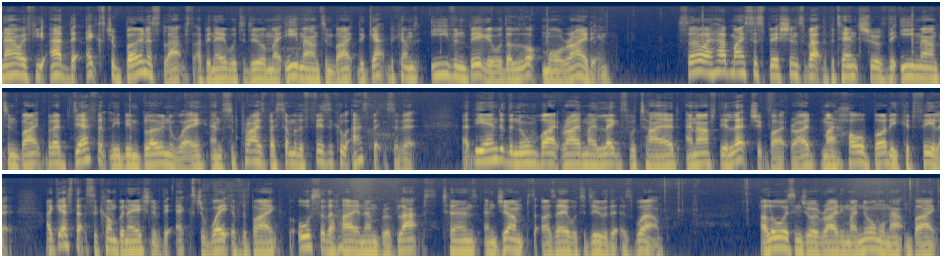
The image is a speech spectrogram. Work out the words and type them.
Now, if you add the extra bonus laps I've been able to do on my e-mountain bike, the gap becomes even bigger with a lot more riding. So I have my suspicions about the potential of the e-mountain bike, but I've definitely been blown away and surprised by some of the physical aspects of it. At the end of the normal bike ride, my legs were tired, and after the electric bike ride, my whole body could feel it. I guess that's a combination of the extra weight of the bike, but also the higher number of laps, turns, and jumps that I was able to do with it as well. I'll always enjoy riding my normal mountain bike,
